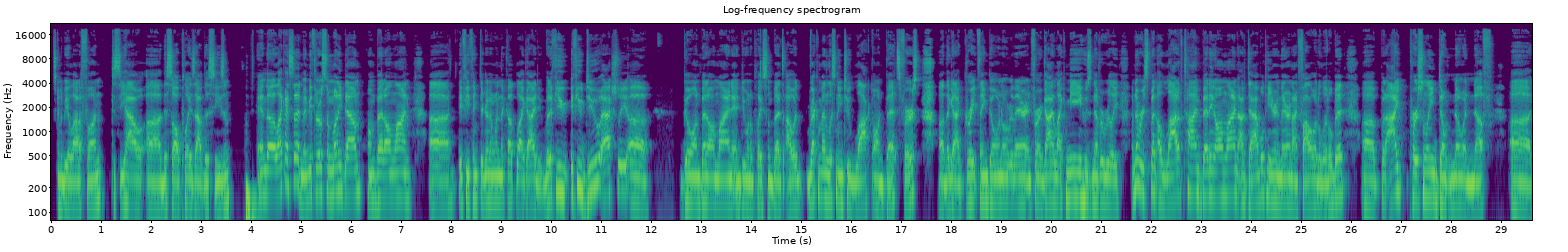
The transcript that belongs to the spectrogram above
it's going to be a lot of fun to see how uh, this all plays out this season. And uh, like I said, maybe throw some money down on Bet Online uh, if you think they're going to win the cup like I do. But if you if you do actually uh, go on Bet Online and do want to play some bets, I would recommend listening to Locked On Bets first. Uh, they got a great thing going over there. And for a guy like me who's never really, I've never really spent a lot of time betting online. I've dabbled here and there and I follow it a little bit. Uh, but I personally don't know enough uh,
